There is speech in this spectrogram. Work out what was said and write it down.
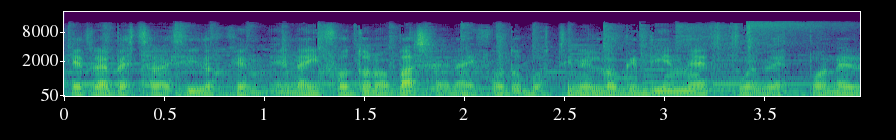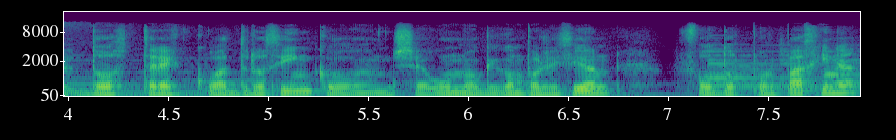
que trae establecidos, que en, iPhoto no pasa. En iPhoto pues tienes lo que tienes, puedes poner 2, 3, 4, 5 según qué composición, fotos por página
